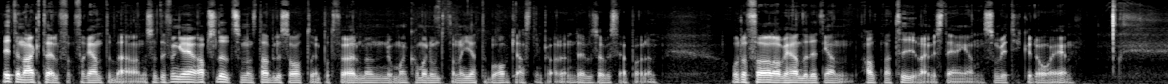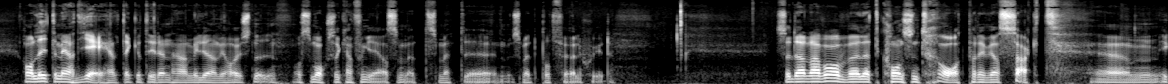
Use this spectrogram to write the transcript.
lite nackdel för, för räntebärande. Så det fungerar absolut som en stabilisator i en portfölj men man kommer nog inte få någon jättebra avkastning på den. Det är väl så vi ser på den. Och då föredrar vi hellre lite grann alternativa investeringar som vi tycker då är har lite mer att ge helt enkelt i den här miljön vi har just nu och som också kan fungera som ett, som ett, eh, som ett portföljskydd. Så det där var väl ett koncentrat på det vi har sagt. Ehm, I,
